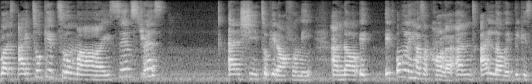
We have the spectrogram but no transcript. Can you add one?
but I took it to my seamstress and she took it off for me. And now it it only has a collar and I love it because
